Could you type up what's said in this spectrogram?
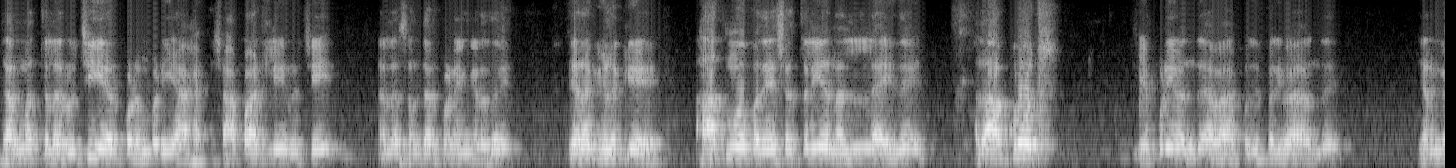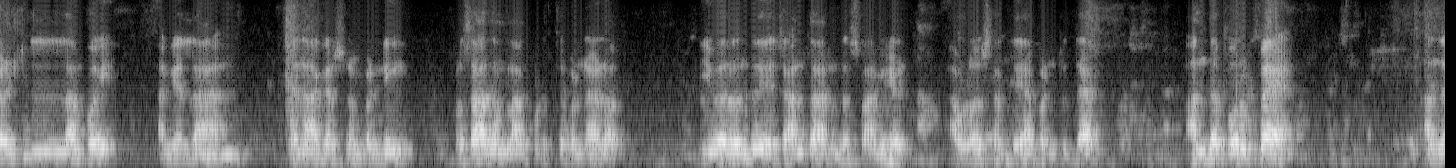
தர்மத்தில் ருச்சி ஏற்படும்படியாக சாப்பாட்லேயும் ருச்சி நல்ல சந்தர்ப்பணைங்கிறது ஜனங்களுக்கு ஆத்மோபதேசத்துலேயும் நல்ல இது அதான் அப்ரோச் எப்படி வந்து அவ புதுப்பரிவா வந்து ஜனங்கள்ட்ட எல்லாம் போய் அங்கெல்லாம் ஜனாகர்ஷணம் பண்ணி பிரசாதம்லாம் கொடுத்து பண்ணாலும் இவர் வந்து சாந்தானந்த சுவாமிகள் அவ்வளோ சந்தையா பண்ணிருந்தார். அந்த பொறுப்பை அந்த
